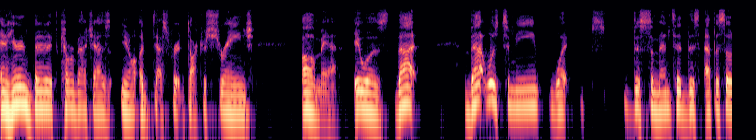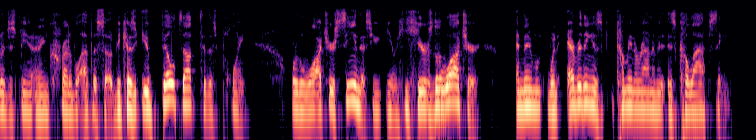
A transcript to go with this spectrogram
And hearing Benedict Cumberbatch as you know a desperate Doctor Strange, oh man, it was that. That was to me what this cemented this episode of just being an incredible episode because you built up to this point where the watcher's seeing this. You you know he hears the watcher and then when everything is coming around him is collapsing,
